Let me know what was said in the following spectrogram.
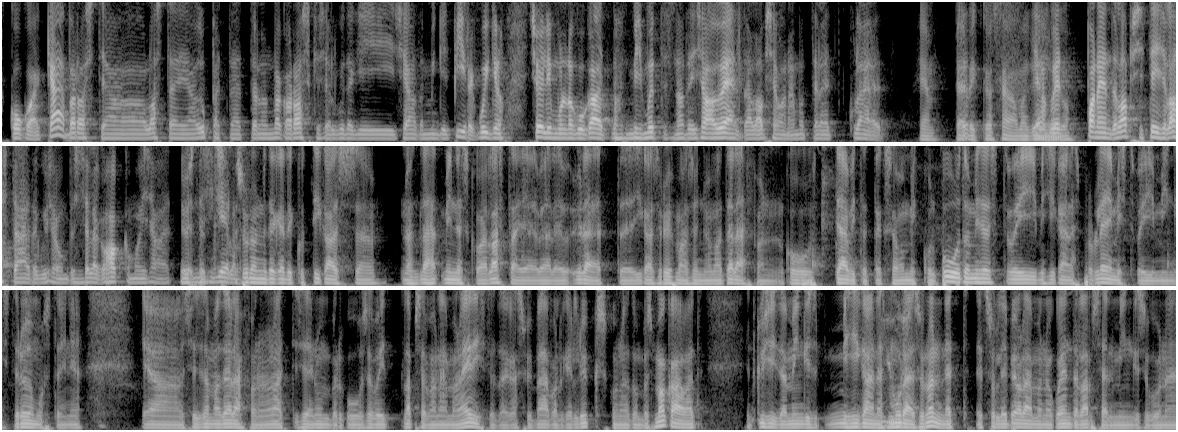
kogu aeg käepärast ja lasteaiaõpetajatel on väga raske seal kuidagi seada mingeid piire, kuigi noh, see oli mul nagu ka, et noh, mis mõttes nad ei saa öelda lapsevanematele, et kuule, jah, peab ikka saama jah, või et nagu. pane enda laps siis teise lasteaeda, kui sa umbes sellega hakkama ei saa, et. just, et sul on ju tegelikult igas, noh, lähed, minnes kohe lasteaia peale üle, et igas rühmas on ju oma telefon, kuhu teavitatakse hommikul puudumisest või mis iganes probleemist või mingist rõõmust, on ju. ja seesama telefon on alati see number, kuhu sa võid lapsevanemale helistada kasvõi päeval kell üks, kui nad umbes magavad et küsida mingis, mis iganes Just. mure sul on, et, et sul ei pea olema nagu enda lapsel mingisugune,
